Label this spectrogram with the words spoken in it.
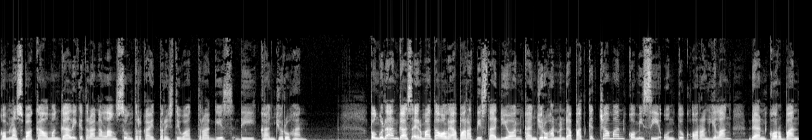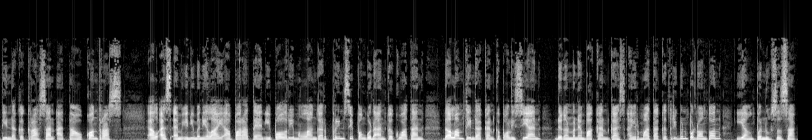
Komnas bakal menggali keterangan langsung terkait peristiwa tragis di Kanjuruhan. Penggunaan gas air mata oleh aparat di Stadion Kanjuruhan mendapat kecaman komisi untuk orang hilang dan korban tindak kekerasan atau kontras. LSM ini menilai aparat TNI Polri melanggar prinsip penggunaan kekuatan dalam tindakan kepolisian dengan menembakkan gas air mata ke tribun penonton yang penuh sesak.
